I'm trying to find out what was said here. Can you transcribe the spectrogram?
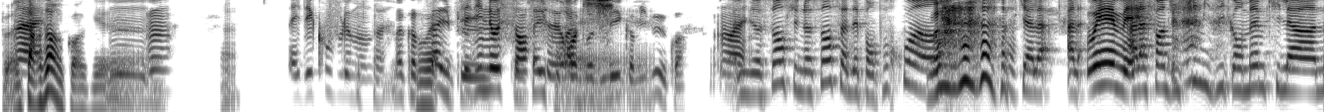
peu un Ouais. Tarzan, quoi. qui Mm. euh, Mm. Il découvre le monde. Bah, comme Ouais. ça, il peut, C'est l'innocence, comme ça, il comme il veut, quoi. Ouais. L'innocence, l'innocence, ça dépend pourquoi. Hein. Parce qu'à la, à la, Oui, mais à la fin du film, il dit quand même qu'il a un,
